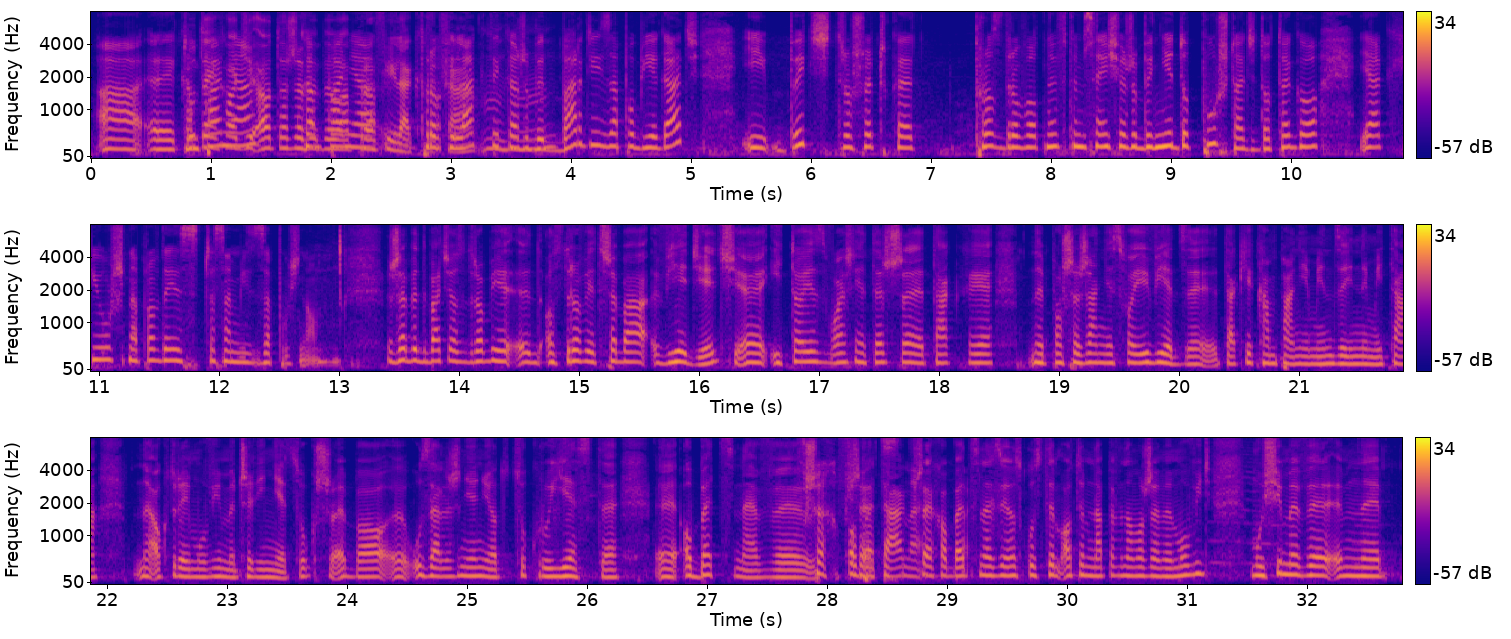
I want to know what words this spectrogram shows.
A e, Tutaj kampania, chodzi o to, żeby była kampania profilaktyka. profilaktyka, żeby bardziej zapobiegać i być troszeczkę prozdrowotnym w tym sensie, żeby nie dopuszczać do tego, jak już naprawdę jest czasami za późno. Żeby dbać o zdrowie, o zdrowie trzeba wiedzieć e, i to jest właśnie też e, takie e, poszerzanie swojej wiedzy, takie kampanie, między innymi ta, o której mówimy, czyli nie cukrz, bo uzależnienie od cukru jest obecne w Wszechobecne. tak, wszechobecne. W związku z tym o tym na pewno możemy mówić. Musimy wy,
